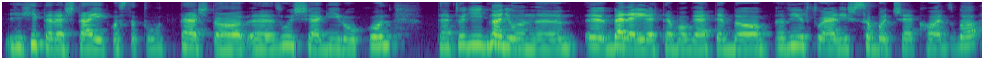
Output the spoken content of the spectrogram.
hiteles tájékoztatótást az újságírókon, tehát, hogy így nagyon beleélte magát ebbe a virtuális szabadságharcba,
